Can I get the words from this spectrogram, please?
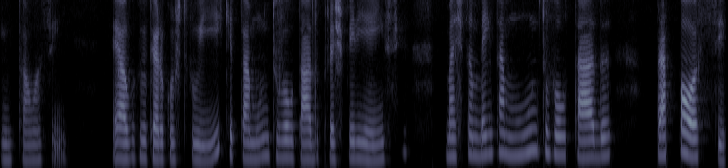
Então, assim, é algo que eu quero construir, que está muito voltado para a experiência, mas também está muito voltada para posse,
